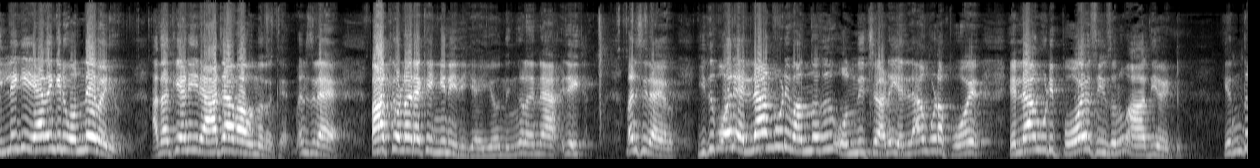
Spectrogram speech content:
ഇല്ലെങ്കിൽ ഏതെങ്കിലും ഒന്നേ വരൂ. അതൊക്കെയാണ് ഈ രാജാവാവുന്നതൊക്കെ. മനസ്സിലായോ? ബാക്കിയുള്ളവരൊക്കെ ഇങ്ങനെ ഇരിക്കുക അയ്യോ നിങ്ങൾ തന്നെ മനസ്സിലായോ? ഇതുപോലെ എല്ലാം കൂടി വന്നത് ഒന്നിച്ചാണ്. എല്ലാം കൂടെ പോയ എല്ലാം കൂടി പോയ സീസണും ആദ്യമായിട്ട് എന്ത്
